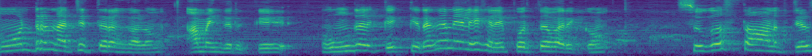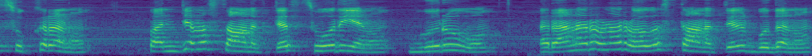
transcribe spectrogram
மூன்று நட்சத்திரங்களும் அமைந்திருக்கு. உங்களுக்கு கிரக நிலைகளை பொறுத்த வரைக்கும் சுகஸ்தானத்தில் சுக்கரனும் பஞ்சமஸ்தானத்தில் சூரியனும் குருவும் ரணருண ரோகஸ்தானத்தில் புதனும்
